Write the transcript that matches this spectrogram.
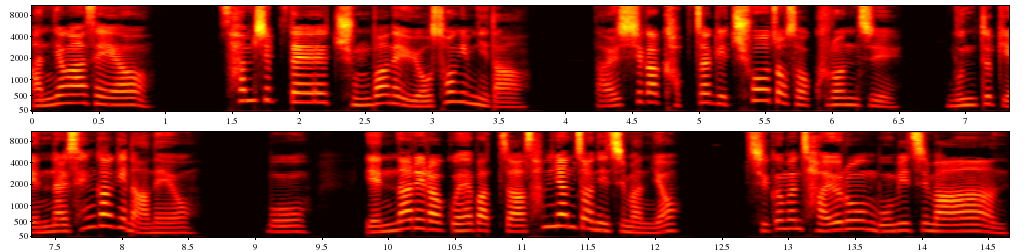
안녕하세요. 30대 중반의 여성입니다. 날씨가 갑자기 추워져서 그런지 문득 옛날 생각이 나네요. 뭐, 옛날이라고 해봤자 3년 전이지만요. 지금은 자유로운 몸이지만,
